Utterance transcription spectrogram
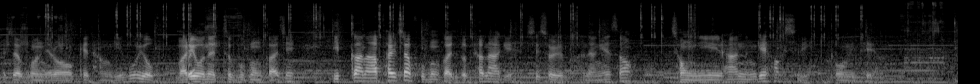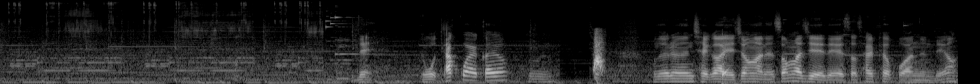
팔자 부분 이렇게 당기고 요 마리오네트 부분까지 입가나 팔자 부분까지도 편하게 시술 가능해서 정리를 하는 게 확실히 도움이 돼요. 네, 요거 닦고 할까요? 음. 오늘은 제가 애정하는 써마지에 대해서 살펴보았는데요.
